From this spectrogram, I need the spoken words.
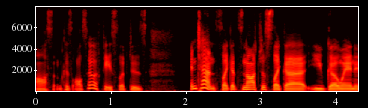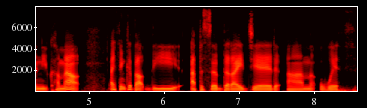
awesome because also a facelift is intense. Like it's not just like a you go in and you come out. I think about the episode that I did um, with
